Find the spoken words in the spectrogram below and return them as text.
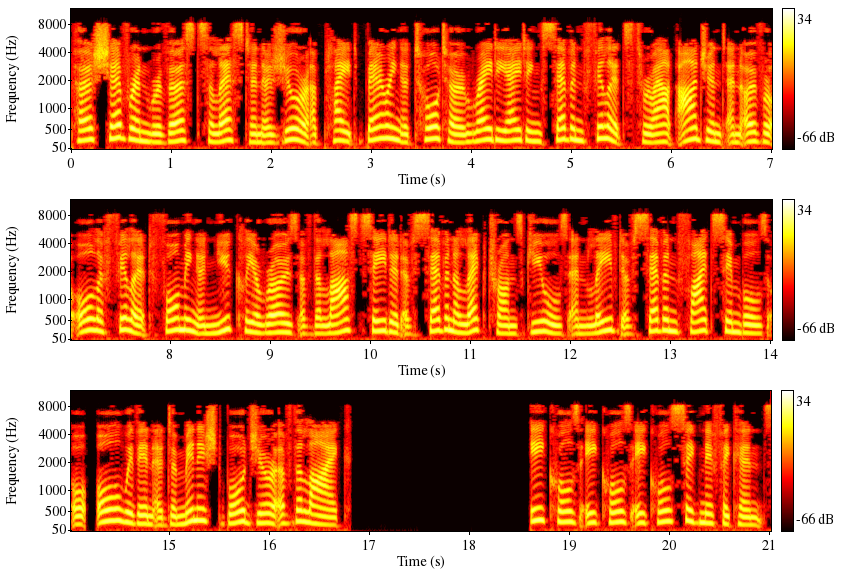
Per chevron reversed celeste and azure a plate bearing a torteau radiating seven fillets throughout argent and over all a fillet forming a nuclear rose of the last seeded of seven electrons gules and leaved of seven flight symbols or, all within a diminished bordure of the like. Significance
